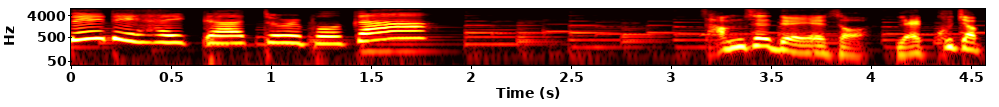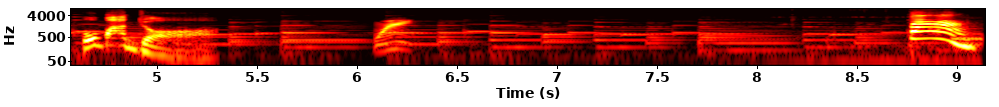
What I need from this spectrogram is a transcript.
세대 할까 쫄보가? 3세대에서 레쿠자 뽑아줘. 빵!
